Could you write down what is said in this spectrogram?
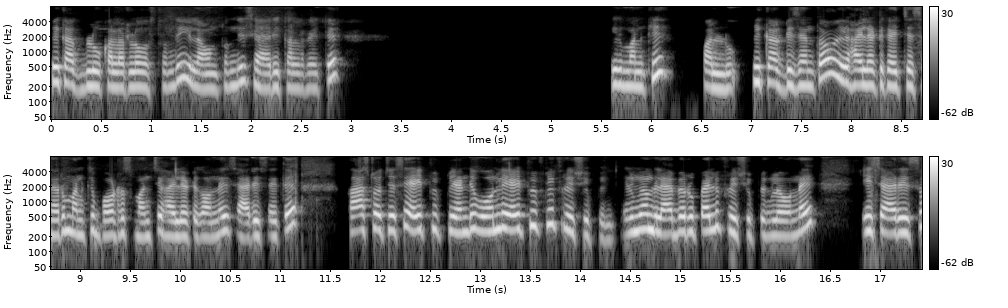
పీకాక్ బ్లూ కలర్లో వస్తుంది ఇలా ఉంటుంది. శారీ కలర్ అయితే ఇది మనకి పళ్ళు. పీకాక్ డిజైన్తో హైలైట్ ఇచ్చేసారు. మనకి బార్డర్స్ మంచి హైలైట్గా ఉన్నాయి. శారీస్ అయితే కాస్ట్ వచ్చేసి ఎయిట్ ఫిఫ్టీ అండి. Only eight fifty free shipping. ఎనిమిది వందల యాభై రూపాయలు ఫ్రీ షిప్పింగ్లో ఉన్నాయి. ఈ శారీస్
